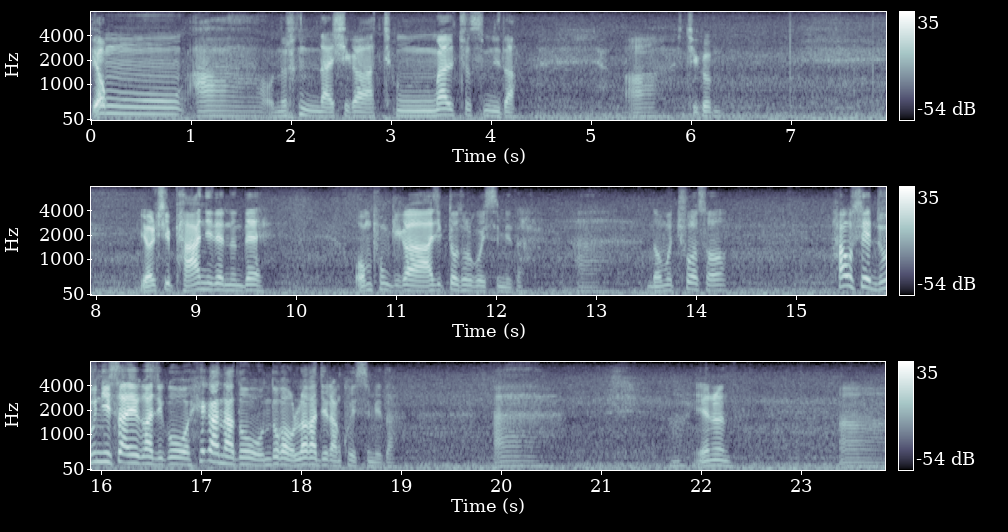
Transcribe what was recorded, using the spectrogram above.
뿅! 아, 오늘은 날씨가 정말 춥습니다. 아, 지금 10시 반이 됐는데 온풍기가 아직도 돌고 있습니다. 아, 너무 추워서 하우스에 눈이 쌓여가지고 해가 나도 온도가 올라가질 않고 있습니다. 아, 어, 얘는, 아,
